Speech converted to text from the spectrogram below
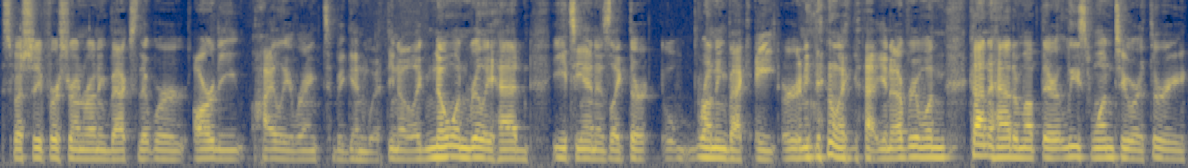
Especially first round running backs that were already highly ranked to begin with. You know, like no one really had ETN as like their running back eight or anything like that. You know, everyone kind of had him up there at least one, two, or three.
